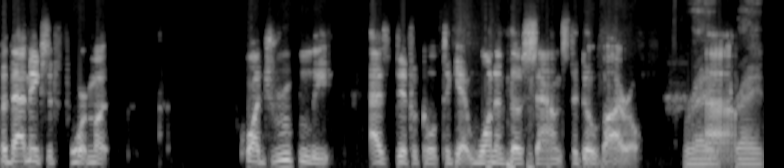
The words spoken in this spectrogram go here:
But that makes it four mu- quadruply as difficult to get one of those sounds to go viral. Right, um, right.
